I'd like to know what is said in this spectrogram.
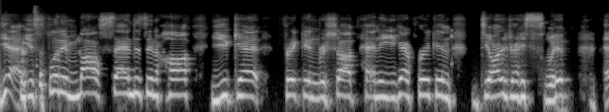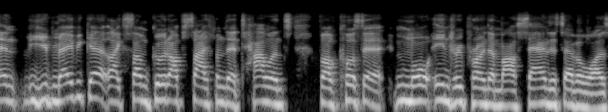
Yeah, you split in Miles Sanders in half. You get freaking Rashad Penny. You get freaking D'Andre Swift, and you maybe get like some good upside from their talents. But of course, they're more injury prone than Miles Sanders ever was.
